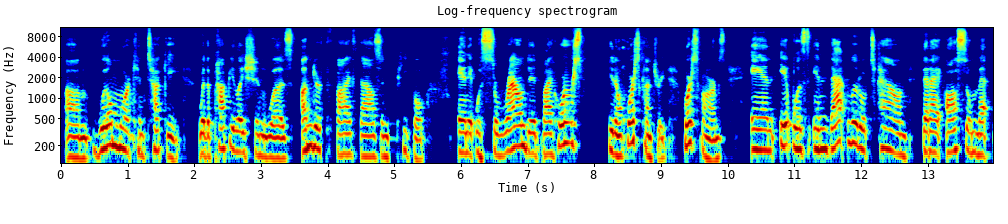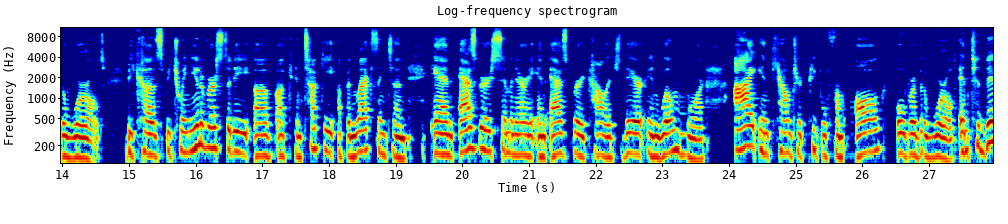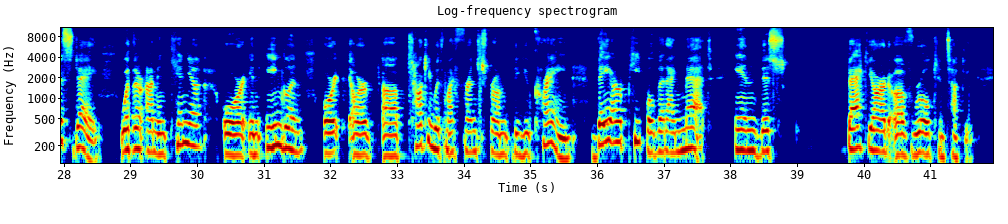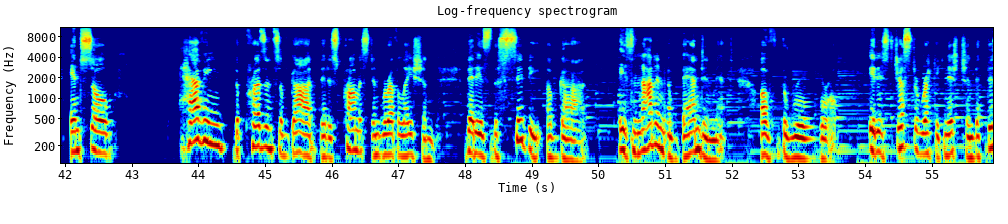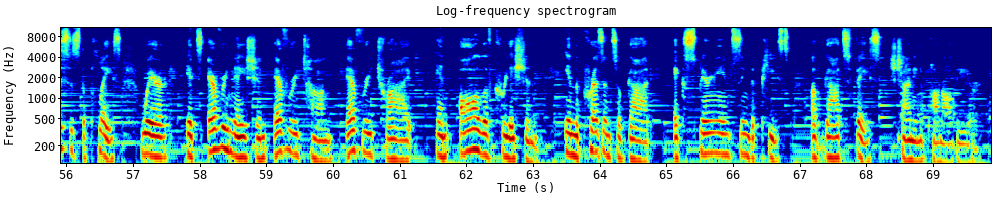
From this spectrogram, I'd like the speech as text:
um, Wilmore, Kentucky, where the population was under 5,000 people, and it was surrounded by horse you know, horse country, horse farms. And it was in that little town that I also met the world because between University of uh, Kentucky up in Lexington and Asbury Seminary and Asbury College there in Wilmore, I encountered people from all over the world. And to this day, whether I'm in Kenya or in England or, or uh, talking with my friends from the Ukraine, they are people that I met in this backyard of rural Kentucky. And so having the presence of God that is promised in Revelation, that is the city of God, is not an abandonment of the rural. It is just a recognition that this is the place where it's every nation, every tongue, every tribe, and all of creation in the presence of God, experiencing the peace of God's face shining upon all the earth.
